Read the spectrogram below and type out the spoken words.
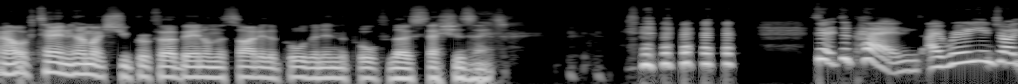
Out of 10, how much do you prefer being on the side of the pool than in the pool for those sessions then? so it depends. I really enjoy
